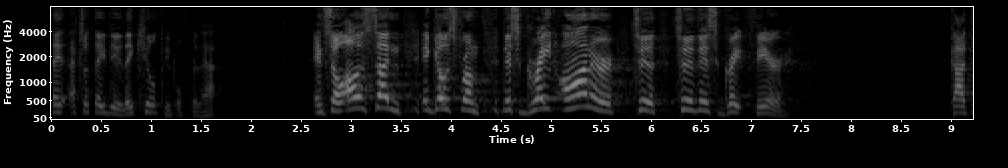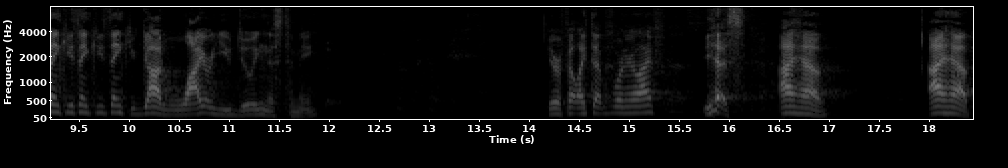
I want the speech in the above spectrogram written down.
They, that's what they do. They kill people for that. And so all of a sudden, it goes from this great honor to, to this great fear. God, thank you, thank you, thank you. God, why are you doing this to me? You ever felt like that before in your life? Yes, yes I have. I have.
